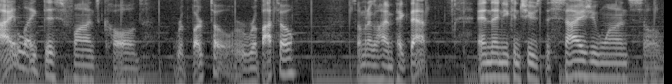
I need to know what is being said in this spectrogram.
I like this font called Roberto or Robato. So I'm gonna go ahead and pick that. And then you can choose the size you want. So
